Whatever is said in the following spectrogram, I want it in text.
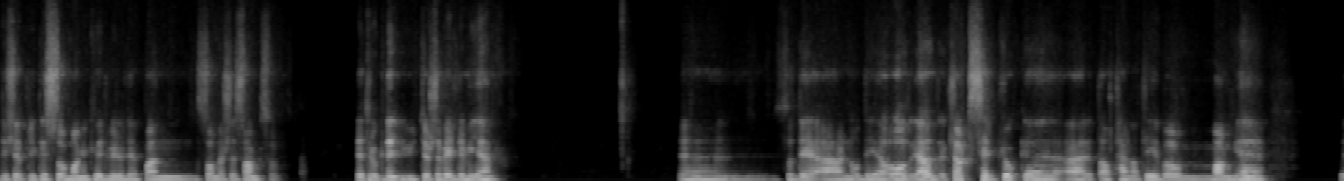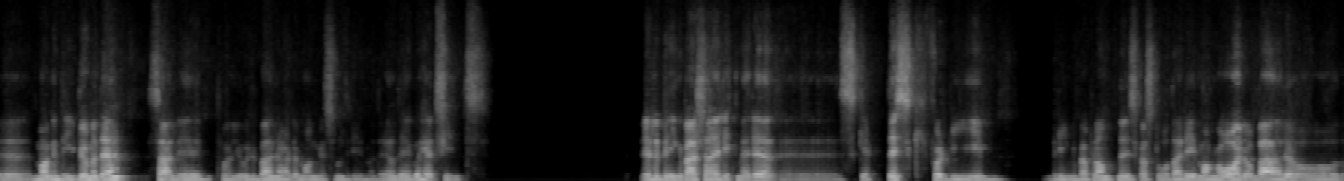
du kjøper ikke så mange kurver i løpet av en sommersesong. Så jeg tror ikke det utgjør så veldig mye. Eh, så det er nå det. Og ja, klart selvplukk eh, er et alternativ. Og mange, eh, mange driver jo med det. Særlig på jordbær er det mange som driver med det, og det går helt fint. Eller bringebær så er jeg litt mer skeptisk, fordi bringebærplantene skal stå der i mange år og bære, og,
